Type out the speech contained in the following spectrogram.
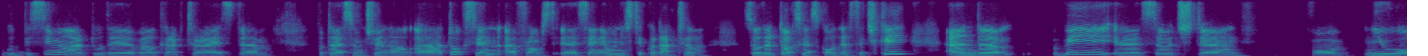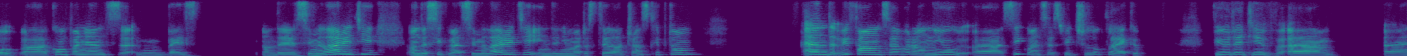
would be similar to the well-characterized um, potassium channel uh, toxin uh, from uh, sea anemone stichodactyla. So that toxin is called SHK, and um, we searched um, for new components um, based on the similarity, on the sequence similarity in the nematostella transcriptome. And we found several new uh, sequences which look like a putative um, uh,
